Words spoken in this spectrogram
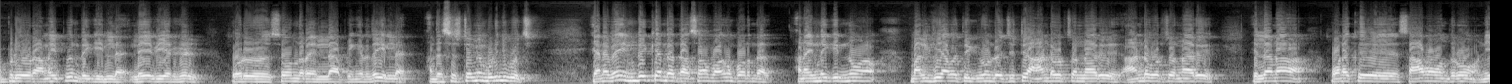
அப்படி ஒரு அமைப்பு இன்றைக்கு இல்லை. லேவியர்கள் ஒரு சுதந்திரம் இல்லை அப்படிங்கிறதே இல்லை. அந்த சிஸ்டமே முடிஞ்சு போச்சு. எனவே இன்றைக்கு அந்த தசம பாகம் பிறந்தாது ஆனால் இன்றைக்கி இன்னும் மல்கியாவை தூக்கி கொண்டு வச்சுட்டு ஆண்டவர் சொன்னார் ஆண்டவர் சொன்னார் இல்லைன்னா உனக்கு சாபம் வந்துடும் நீ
